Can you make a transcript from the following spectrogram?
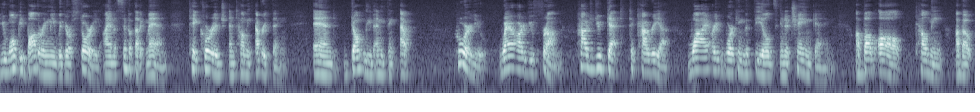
You won't be bothering me with your story. I am a sympathetic man. Take courage and tell me everything. And don't leave anything out. Who are you? Where are you from? How did you get to Caria? Why are you working the fields in a chain gang? Above all, tell me about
